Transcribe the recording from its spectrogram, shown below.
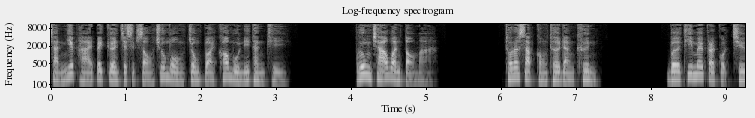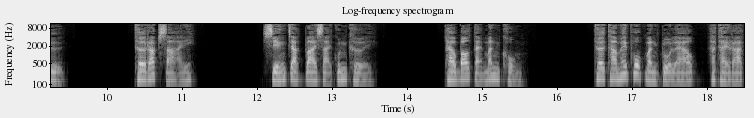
ฉันเงียบหายไปเกิน 72 ชั่วโมงจงปล่อยข้อมูลนี้ทันที รุ่งเช้าวันต่อมา โทรศัพท์ของเธอดังขึ้น เบอร์ที่ไม่ปรากฏชื่อ เธอรับสาย เสียงจากปลายสายคุ้นเคยแผ่วเบาแต่มั่นคง เธอทำให้พวกมันกลัวแล้วฮะไทยรัฐ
